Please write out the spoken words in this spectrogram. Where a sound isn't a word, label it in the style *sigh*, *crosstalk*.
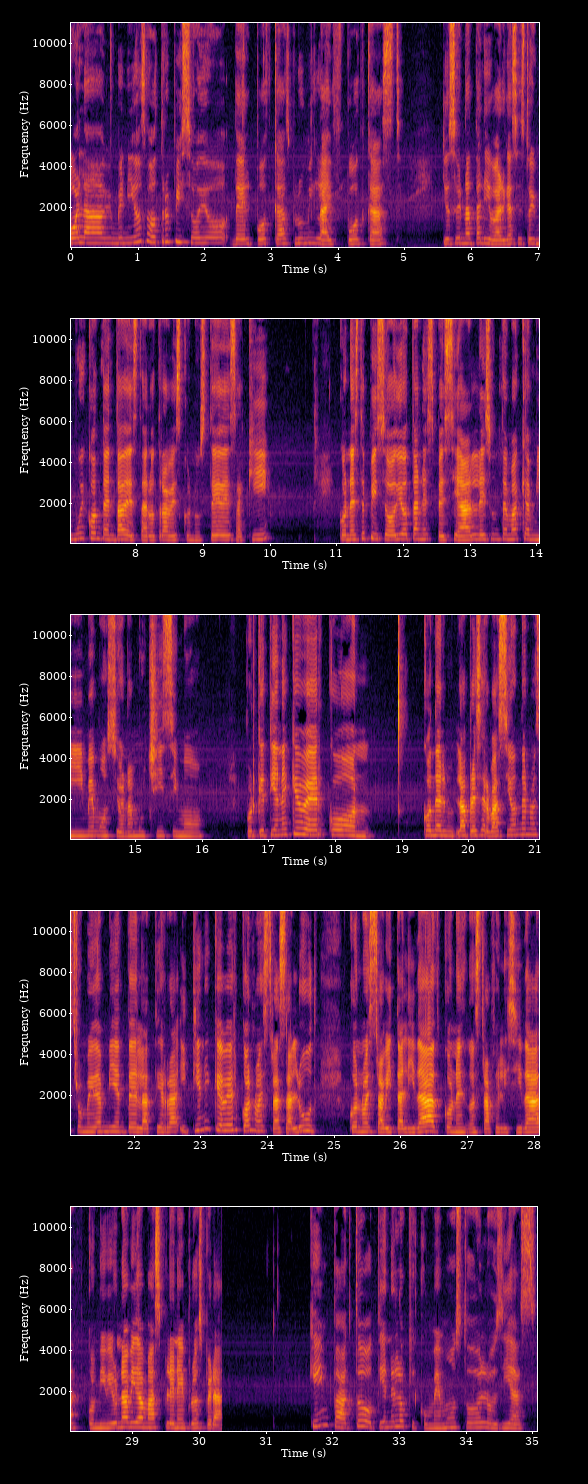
Hola, bienvenidos a otro episodio del podcast Blooming Life Podcast. Yo soy Natalie Vargas y estoy muy contenta de estar otra vez con ustedes aquí. Con este episodio tan especial es un tema que a mí me emociona muchísimo porque tiene que ver con, con la preservación de nuestro medio ambiente, de la tierra y tiene que ver con nuestra salud con nuestra vitalidad, con nuestra felicidad, con vivir una vida más plena y próspera. ¿Qué impacto tiene lo que comemos todos los días?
